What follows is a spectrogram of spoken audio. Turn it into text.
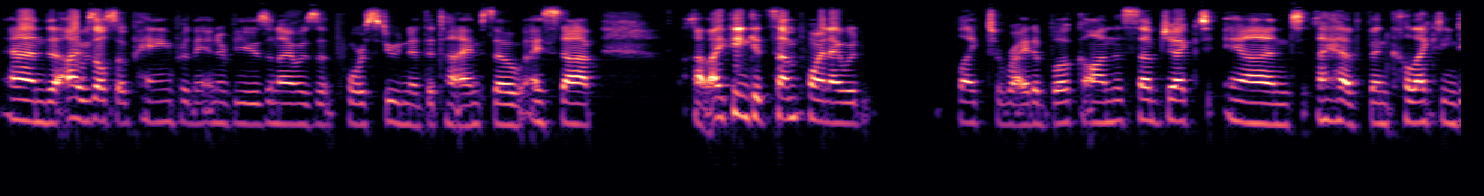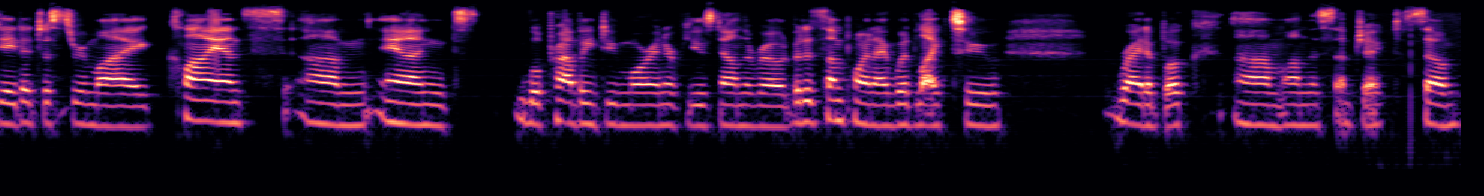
And I was also paying for the interviews, and I was a poor student at the time, so I stopped. Um, I think at some point I would like to write a book on the subject, and I have been collecting data just through my clients, um, and we'll probably do more interviews down the road. But at some point, I would like to write a book um, on the subject. So,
